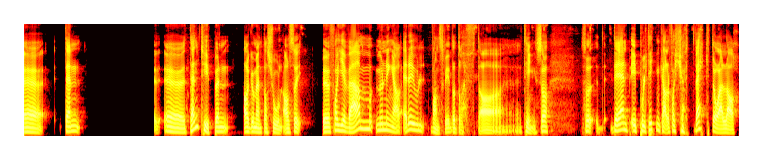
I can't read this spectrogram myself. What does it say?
uh, den uh, den typen argumentasjon, altså overfor geværmunninger, er det jo vanskelig å drøfte eh, ting. Så, så det en i politikken kaller for kjøttvekt, da, eller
